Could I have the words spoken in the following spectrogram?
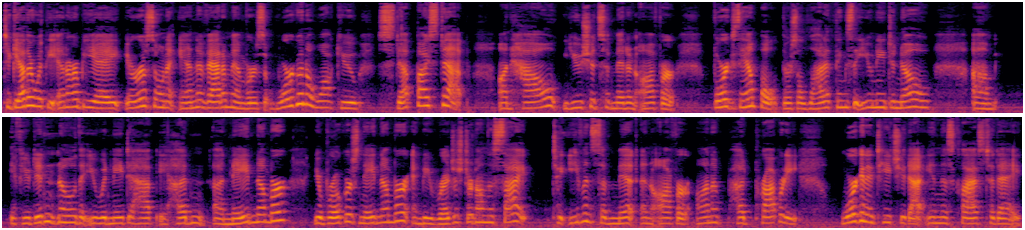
Together with the NRBA, Arizona, and Nevada members, we're going to walk you step by step on how you should submit an offer. For example, there's a lot of things that you need to know. Um, if you didn't know that you would need to have a HUD a NAID number, your broker's NAID number, and be registered on the site to even submit an offer on a HUD property, we're going to teach you that in this class today.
